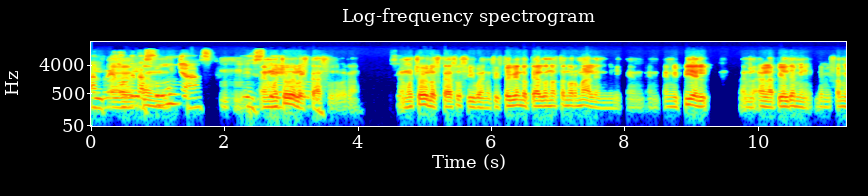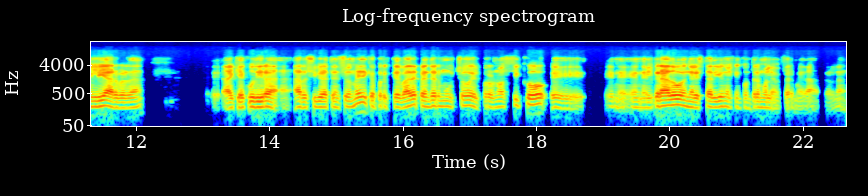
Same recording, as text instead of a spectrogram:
Alrededor de las uñas. Este, en muchos de los casos, ¿verdad? En muchos de los casos, sí, bueno, si estoy viendo que algo no está normal en mi, en, en, mi piel, en la, piel de mi, de mi familiar, ¿verdad? Eh, hay que acudir a, recibir atención médica porque va a depender mucho el pronóstico eh, en, el grado, en el estadio en el que encontremos la enfermedad, ¿verdad?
